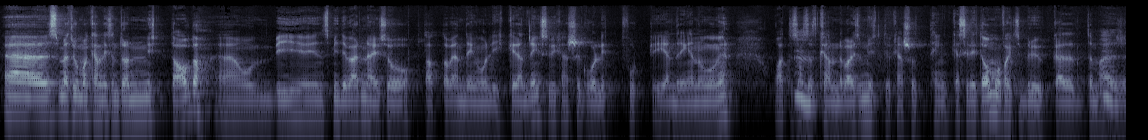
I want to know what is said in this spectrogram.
Eh, som jeg tror man kan liksom dra nytte av. Eh, og vi i den smidige verden er jo så opptatt av endring og liker endring, så vi kanskje går litt fort i endringen noen ganger. Og at det sånn sett kan det være liksom nyttig å tenke seg litt om og faktisk bruke de her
